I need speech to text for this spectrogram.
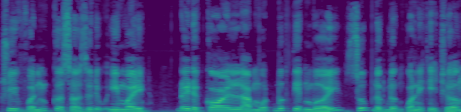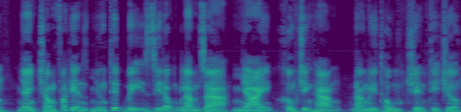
truy vấn cơ sở dữ liệu email đây được coi là một bước tiến mới giúp lực lượng quản lý thị trường nhanh chóng phát hiện những thiết bị di động làm giả, nhái, không chính hãng đang lưu thông trên thị trường.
